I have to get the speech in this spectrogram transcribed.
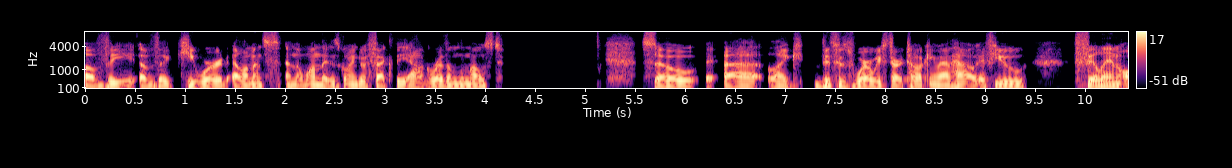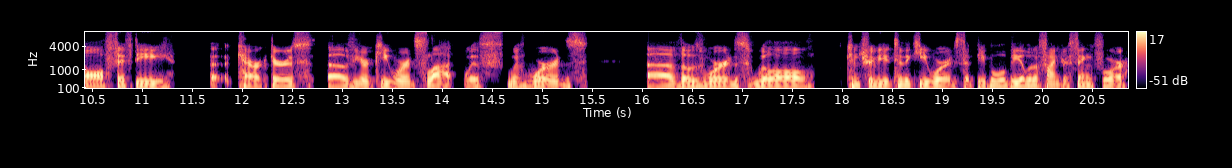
of the of the keyword elements and the one that is going to affect the algorithm the most. So, uh, like this is where we start talking about how if you fill in all 50 uh, characters of your keyword slot with with words. Uh, those words will all contribute to the keywords that people will be able to find your thing for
